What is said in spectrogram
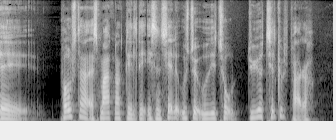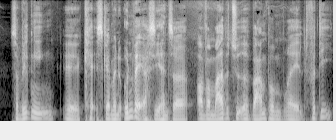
øh, Polestar er smart nok delt det essentielle udstyr ud i to dyre tilkøbspakker. Så hvilken en øh, kan, skal man undvære, siger han så, og hvor meget betyder varmepumpen reelt? Fordi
